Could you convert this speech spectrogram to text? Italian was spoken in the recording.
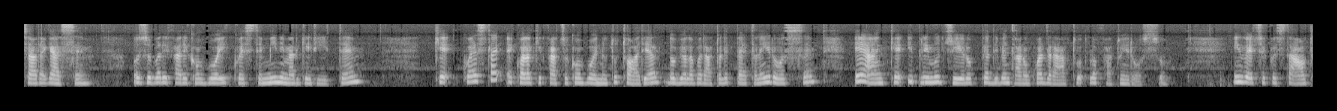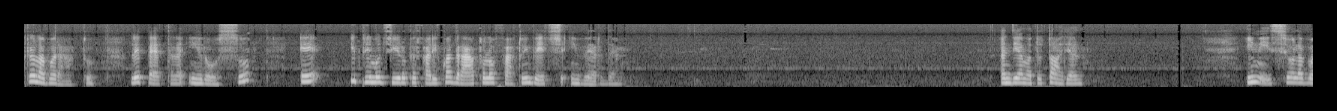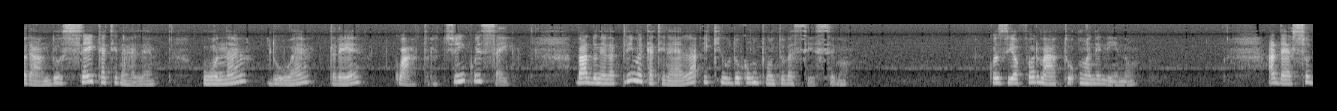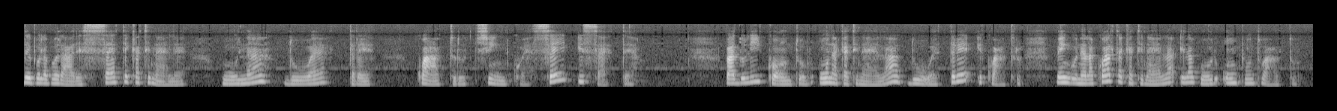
Ciao ragazze, oggi vorrei fare con voi queste mini margherite che questa è quella che faccio con voi nel tutorial dove ho lavorato le petale in rosse e anche il primo giro per diventare un quadrato l'ho fatto in rosso. Invece quest'altro ho lavorato le petale in rosso e il primo giro per fare il quadrato l'ho fatto invece in verde andiamo a tutorial. Inizio lavorando 6 catenelle 1 2 3 4 5 6 vado nella prima catenella e chiudo con un punto bassissimo. Così ho formato un anellino. Adesso devo lavorare 7 catenelle 1 2 3 4 5 6 e 7 vado lì conto una catenella 2 3 e 4 vengo nella quarta catenella e lavoro un punto alto.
